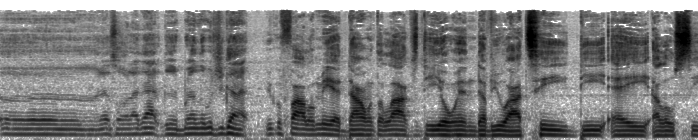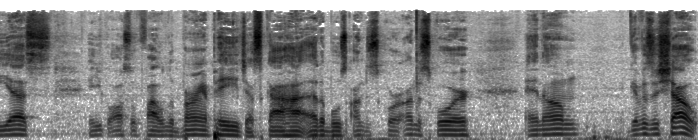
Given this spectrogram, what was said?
Uh, that's all I got, good brother. What you got? You can follow me at Down with the Locks, D O N W I T D A L O C S. And you can also follow the brand page at Sky High Edibles underscore underscore. And um, give us a shout.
